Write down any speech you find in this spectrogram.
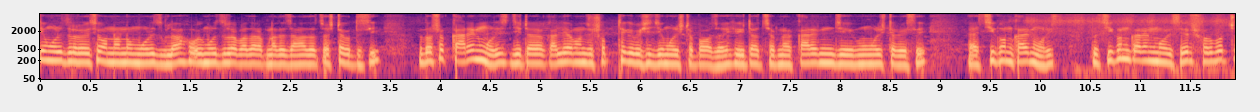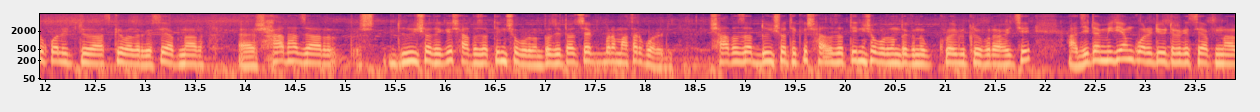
যে মরিচগুলো রয়েছে, অন্যান্য মরিচগুলো, ওই মরিচগুলোর বাজার আপনাদের জানার চেষ্টা করতেছি। দর্শক কারেন্ট মরিচ, যেটা কালিয়াগঞ্জে সব থেকে বেশি যে মরিচটা পাওয়া যায় এটা হচ্ছে আপনার কারেন্ট যে মরিচটা রয়েছে চিকন কারেন্ট মরিচ। তো চিকন কারেন্ট মরিচের সর্বোচ্চ কোয়ালিটির আজকে বাজার গেছে আপনার সাত হাজার দুইশো থেকে সাত হাজার তিনশো পর্যন্ত, যেটা হচ্ছে একবার মাথার কোয়ালিটি সাত হাজার দুইশো থেকে সাত হাজার তিনশো পর্যন্ত কিন্তু ক্রয় বিক্রয় করা হয়েছে। আর যেটা মিডিয়াম কোয়ালিটি ওইটার গেছে আপনার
